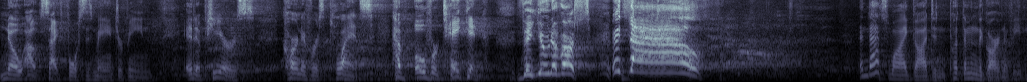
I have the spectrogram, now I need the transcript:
no outside forces may intervene. It appears carnivorous plants have overtaken the universe itself! And that's why God didn't put them in the Garden of Eden.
